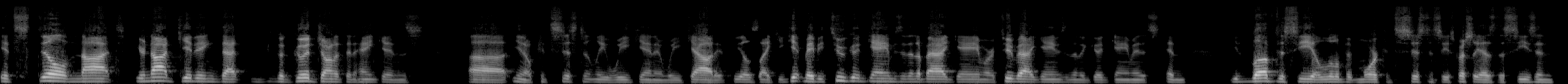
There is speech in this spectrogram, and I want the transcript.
it's still not you're not getting that the good Johnathan Hankins uh, you know, consistently week in and week out. It feels like you get maybe two good games and then a bad game, or two bad games and then a good game. And and you'd love to see a little bit more consistency, especially as the season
